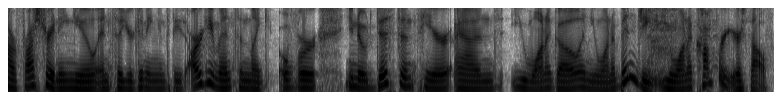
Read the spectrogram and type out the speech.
are frustrating you and so you're getting into these arguments and like over you know distance here and you want to go and you want to binge eat you want to comfort yourself.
